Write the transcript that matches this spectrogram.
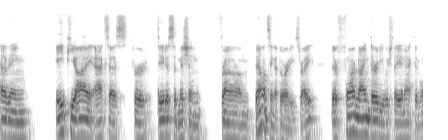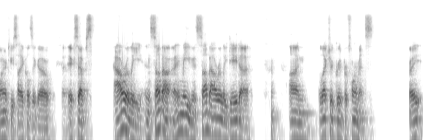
having API access for data submission from balancing authorities, right? Their Form 930, which they enacted one or two cycles ago, accepts hourly and sub I think maybe even sub hourly data on electric grid performance, right?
